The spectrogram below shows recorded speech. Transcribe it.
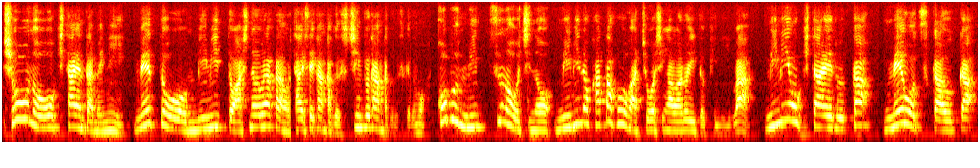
小脳を鍛えるために、目と耳と足の裏からの体勢感覚です、深部感覚です。けども、古文3つのうちの耳の片方が調子が悪いときには、耳を鍛えるか、目を使うか、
